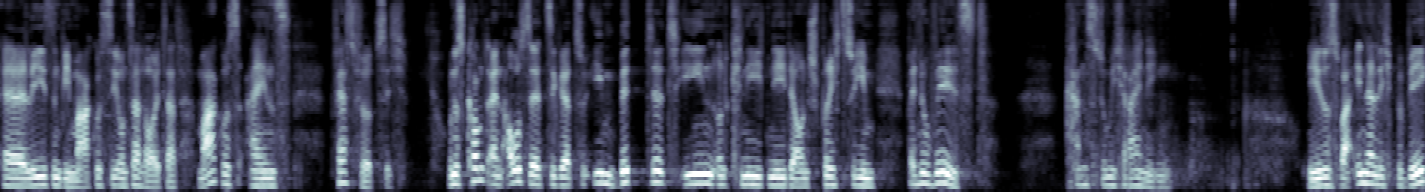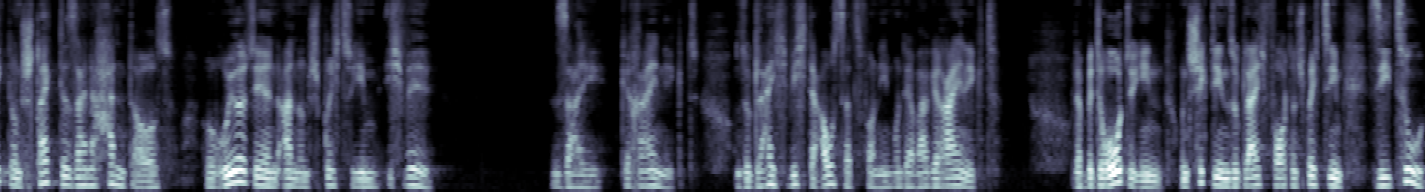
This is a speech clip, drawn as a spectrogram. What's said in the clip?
äh, lesen, wie Markus sie uns erläutert. Markus 1, Vers 40. Und es kommt ein Aussätziger zu ihm, bittet ihn und kniet nieder und spricht zu ihm, wenn du willst, kannst du mich reinigen. Jesus war innerlich bewegt und streckte seine Hand aus, rührte ihn an und spricht zu ihm, ich will, sei gereinigt. Und sogleich wich der Aussatz von ihm und er war gereinigt. Und er bedrohte ihn und schickte ihn sogleich fort und spricht zu ihm, sieh zu,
